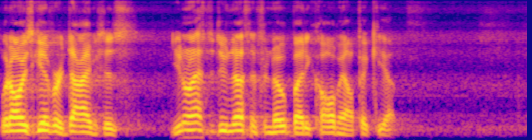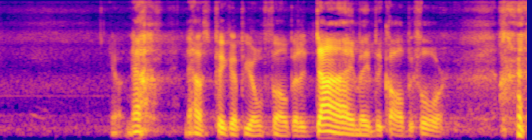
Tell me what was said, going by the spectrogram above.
would always give her a dime. He says, You don't have to do nothing for nobody. Call me, I'll pick you up. You know, now, now it's pick up your own phone, but a dime made the call before.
